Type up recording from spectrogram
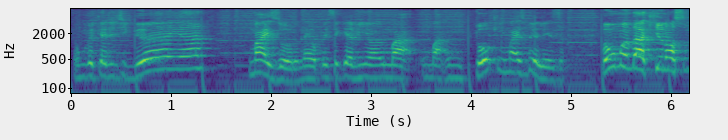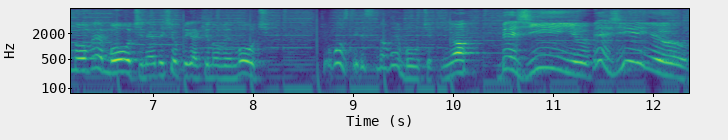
Vamos ver o que a gente ganha. Mais ouro, né? Eu pensei que ia vir uma, uma, um token, mas beleza. Vamos mandar aqui o nosso novo emote, né? Deixa eu pegar aqui o novo emote. Eu gostei desse novo emote aqui, ó. Beijinho, beijinho.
